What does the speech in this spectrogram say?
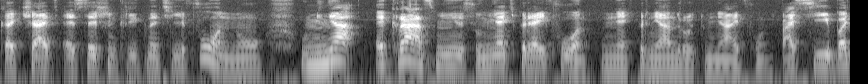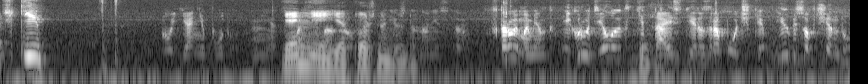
скачать Assassin's Creed на телефон, но у меня экран сменился, у меня теперь iPhone. У меня теперь не Android, у меня iPhone. Спасибочки. Ну, я не буду. Нет, Я не, я тоже не буду. Второй момент. Игру делают китайские разработчики. Ubisoft Chengdu.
